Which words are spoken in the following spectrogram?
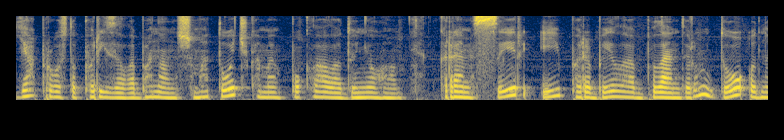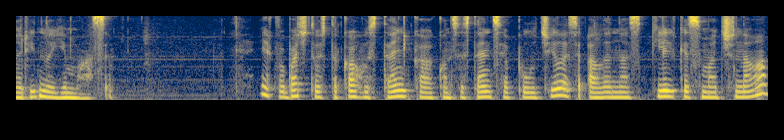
Я просто порізала банан шматочками, поклала до нього крем-сир і перебила блендером до однорідної маси. Як ви бачите, ось така густенька консистенція вийшла, але наскільки смачна,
